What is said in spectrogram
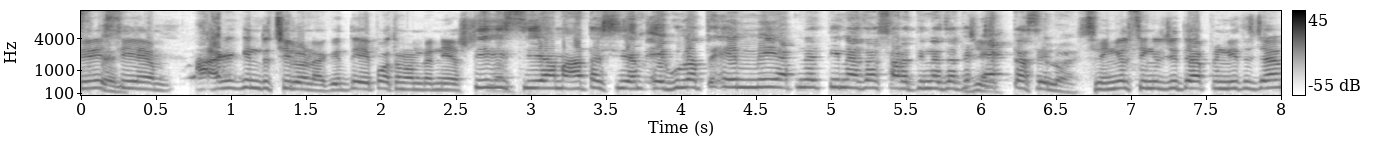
তিরিশ সিএম আগে কিন্তু ছিল না কিন্তু এই প্রথম আমরা নিয়ে আসছি তিরিশ সিএম আঠাশ সিএম এগুলা তো এমনি আপনার তিন হাজার সাড়ে তিন হাজার জি। একটা সেল হয়। সিঙ্গেল সিঙ্গেল যদি আপনি নিতে চান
